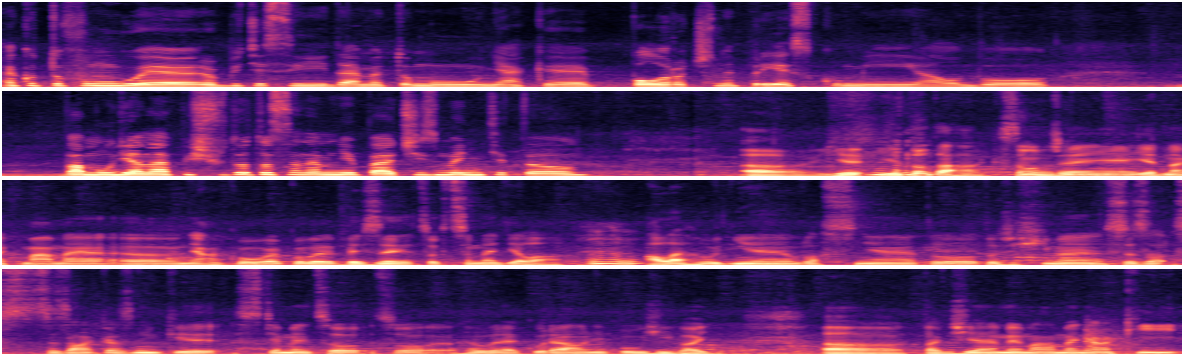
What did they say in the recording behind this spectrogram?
Ako to funguje? Robíte si, dajme tomu, nejaké poloročné prieskumy alebo vám ľudia napíšu, toto sa nám nepáči, zmeňte to. Eh, Je, je to tak. Samozřejmě jednak máme eh, nějakou jakoby vizi, co chceme dělat, ale hodně vlastně to, to řešíme se, za- se zákazníky, s těmi, co, co Heuréku reálně používají. Eh, Takže my máme nějaký,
